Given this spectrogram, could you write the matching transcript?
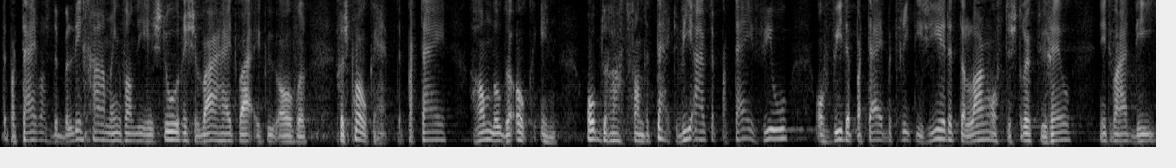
De partij was de belichaming van die historische waarheid waar ik u over gesproken heb. De partij handelde ook in opdracht van de tijd. Wie uit de partij viel of wie de partij bekritiseerde te lang of te structureel, niet waar, die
